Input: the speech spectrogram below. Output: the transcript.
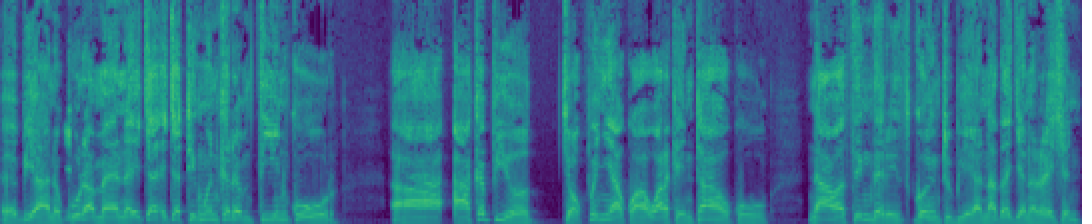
E bian kura men e cha e cha tingwen kerem tin kur. A a ke pio chok pinya kwa war ken tao ku. Now i think there is going to be another generation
